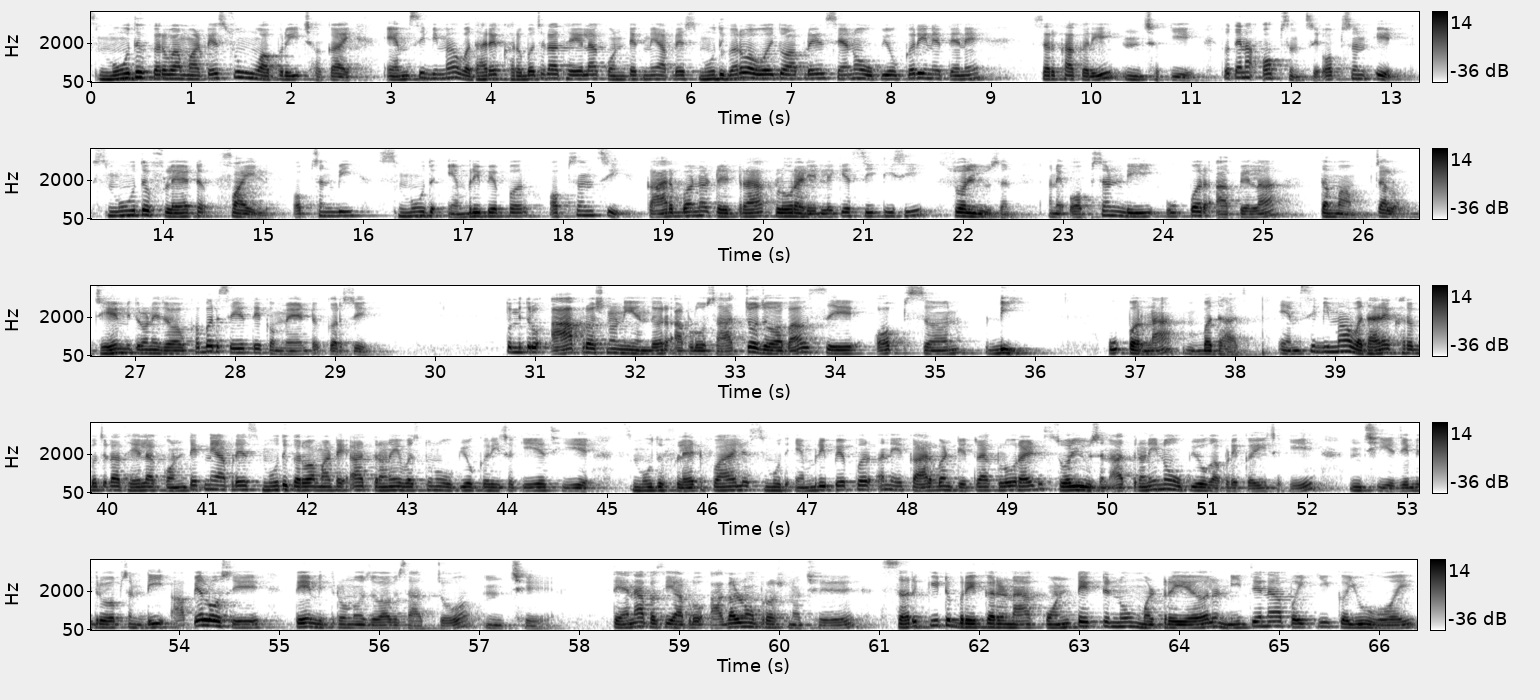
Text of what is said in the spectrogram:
સ્મૂધ કરવા માટે શું વાપરી શકાય? એમસીબીમાં વધારે ખરબચડા થયેલા કોન્ટેક્ટને આપણે સ્મૂધ કરવા હોય તો આપણે શેનો ઉપયોગ કરીને તેને સરખા કરી શકીએ. તો તેના ઓપ્શન છે. Option A smooth flat file option B smooth emery paper. Option C carbon tetra chloride એટલે કે સીટીસી સોલ્યુશન. અને ઓપ્શન ડી ઉપર આપેલા તમામ. ચાલો, જે મિત્રોને જવાબ ખબર છે તે કમેન્ટ કરશે. તો મિત્રો, આ પ્રશ્નની અંદર આપણો સાચો જવાબ આવશે ઓપ્શન ડી ઉપરના બધા જ. એમસીબીમાં વધારે ખરબચડા થયેલા કોન્ટેક્ટને આપણે સ્મૂધ કરવા માટે આ ત્રણેય વસ્તુનો ઉપયોગ કરી શકીએ છીએ. Smooth flat file, smooth emery paper અને કાર્બન ટેટ્રાક્લોરાઇડ સોલ્યુશન આ ત્રણેયનો ઉપયોગ આપણે કરી શકીએ છીએ. જે મિત્રો ઓપ્શન ડી આપેલો છે, તે મિત્રોનો જવાબ સાચો છે. તેના પછી આપણો આગળનો પ્રશ્ન છે, સર્કિટ બ્રેકરના કોન્ટેક્ટનું મટીરિયલ નીચેના પૈકી કયું હોય?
